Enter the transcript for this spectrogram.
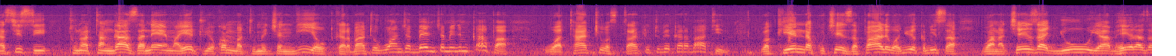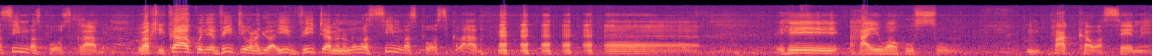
na sisi tunatangaza neema yetu ya kwamba tumechangia ukarabati wa uwanja Benjamin Mkapa. Wataki wasitaki, tumekarabati. Wakienda kucheza pale, wajue kabisa wanacheza juu ya hela za Simba Sports Club. Wakikaa kwenye viti, wanajua hii viti amenunua Simba Sports Club. Hii haiwahusu mpaka waseme.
